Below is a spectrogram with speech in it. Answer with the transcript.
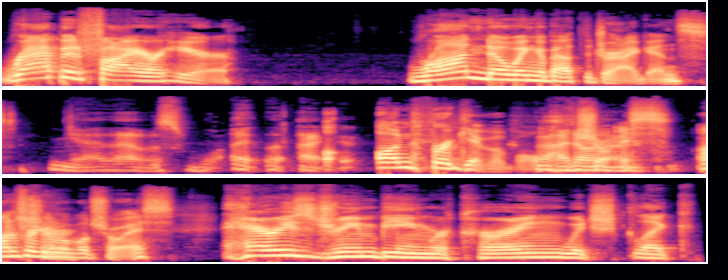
Rapid fire here. Ron knowing about the dragons. Yeah, that was I, I, Unforgivable I don't know. choice. Unforgivable choice. Harry's dream being recurring, which like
